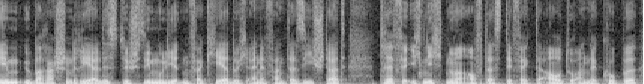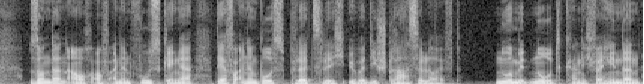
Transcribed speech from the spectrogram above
Im überraschend realistisch simulierten Verkehr durch eine Fantasiestadt treffe ich nicht nur auf das defekte Auto an der Kuppe, sondern auch auf einen Fußgänger, der vor einem Bus plötzlich über die Straße läuft. Nur mit Not kann ich verhindern,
